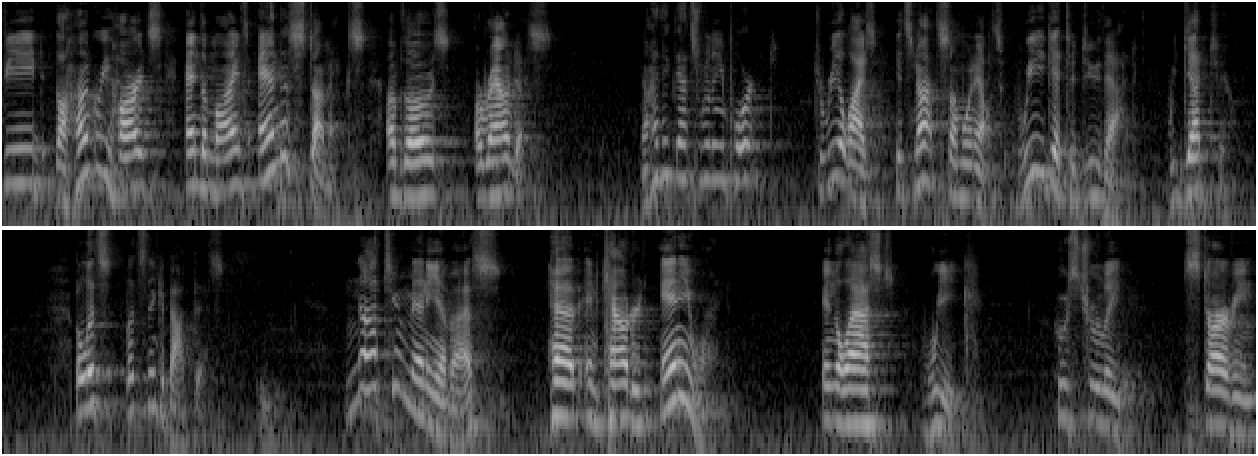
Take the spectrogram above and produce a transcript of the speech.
feed the hungry hearts and the minds and the stomachs of those around us. Now, I think that's really important to realize it's not someone else. We get to do that. We get to. But let's, let's think about this. Not too many of us have encountered anyone in the last week who's truly starving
